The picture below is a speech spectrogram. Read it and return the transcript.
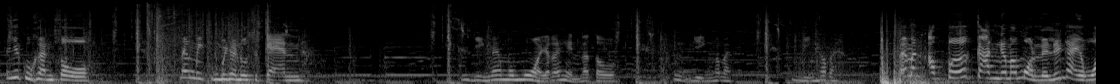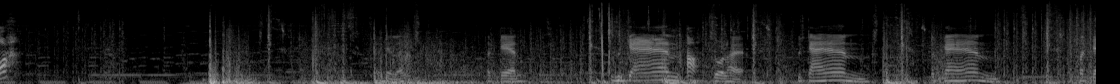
ไอ้ยี่กูคันโซแม่งมีกูมีธนูสแกนยิงแม่งมั่วๆอย่าก็เห็นละโตยิงเข้าไป ยิงเข้าไปไอ้มันเอาเปิร์กกันกันมาหมดเลยหรือไงวะเห็นแล้วสแกนสแกนอ้าวโดนอะไรสแกนสแกน สแก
